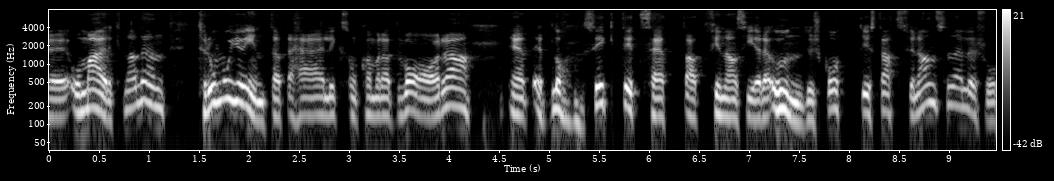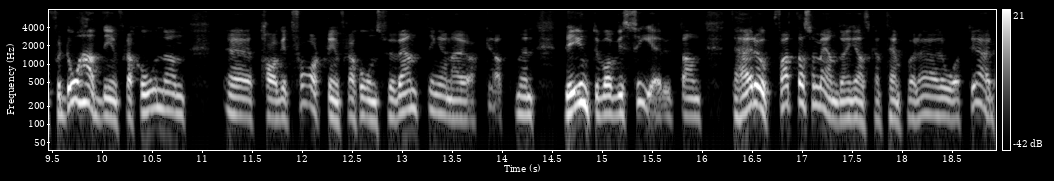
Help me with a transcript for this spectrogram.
Eh, och marknaden tror ju inte att det här liksom kommer att vara ett, ett, långsiktigt sätt att finansiera underskott i statsfinanserna eller så, för då hade inflationen eh, tagit fart och inflationsförväntningarna ökat. Men det är ju inte vad vi ser, utan det här uppfattas som ändå en ganska temporär åtgärd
